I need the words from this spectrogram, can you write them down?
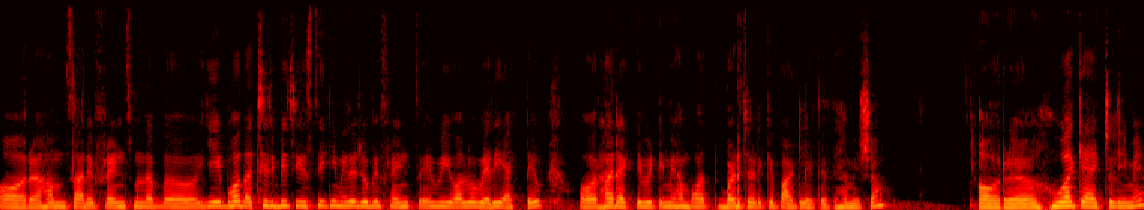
और हम सारे फ्रेंड्स मतलब ये बहुत अच्छी भी चीज़ थी कि मेरे जो भी फ्रेंड्स थे वी ऑल वो वेरी एक्टिव और हर एक्टिविटी में हम बहुत बढ़ चढ़ के पार्ट लेते थे हमेशा। और हुआ क्या एक्चुअली में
